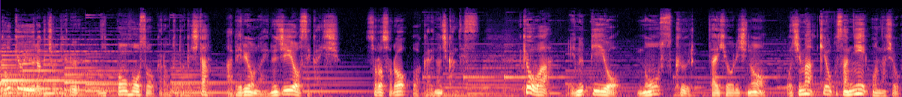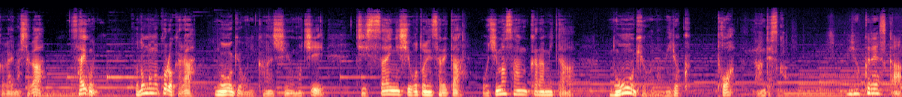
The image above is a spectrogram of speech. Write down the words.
東京有楽町にある日本放送からお届けした安倍亮の NGO 世界一周。そろそろお別れの時間です。今日は NPO ノースクール代表理事の小島清子さんにお話を伺いましたが最後に子供の頃から農業に関心を持ち実際に仕事にされた小島さんから見た農業の魅力とは何ですか？魅力ですか？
